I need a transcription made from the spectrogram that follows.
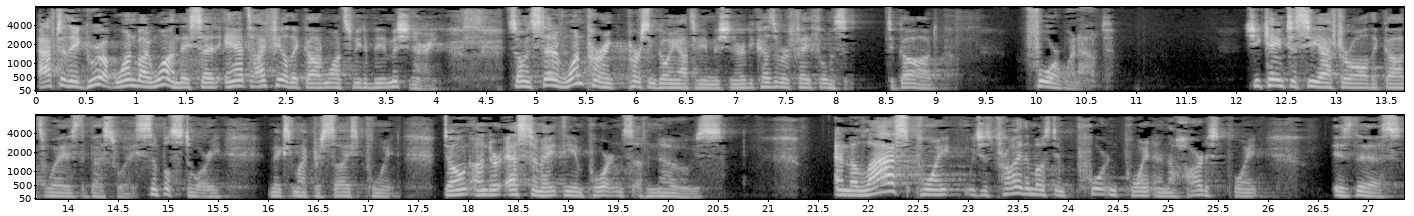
After they grew up one by one, they said, Aunt, I feel that God wants me to be a missionary. So instead of one per- person going out to be a missionary, because of her faithfulness to God, four went out. She came to see, after all, that God's way is the best way. Simple story makes my precise point. Don't underestimate the importance of no's. And the last point, which is probably the most important point and the hardest point, is this.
